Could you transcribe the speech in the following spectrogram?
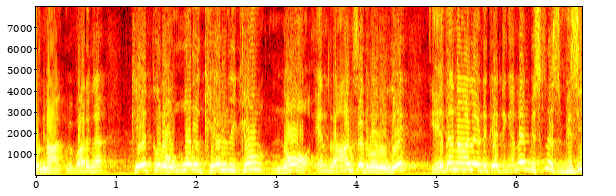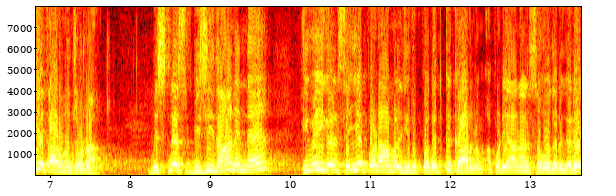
சொன்னால் இப்ப பாருங்க கேட்குற ஒவ்வொரு கேள்விக்கும் நோ என்ற ஆன்சர் வருது. எதனால என்று கேட்டீங்கன்னா பிஸ்னஸ் பிஸிய காரணம் சொல்றான். பிஸ்னஸ் பிஸி தான் என்ன? இவைகள் செய்யப்படாமல் இருப்பதற்கு காரணம். அப்படியானால் சகோதரர்களே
